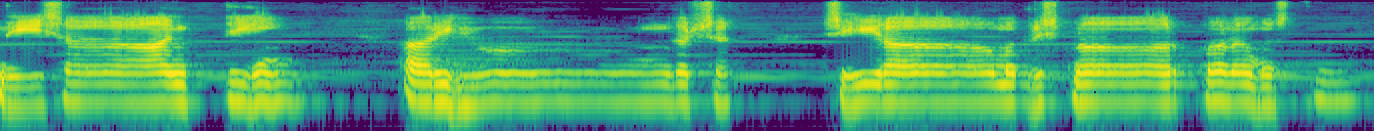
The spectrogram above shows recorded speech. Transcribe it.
देशान्तिः आर्यो दक्ष श्रीरामकृष्णार्पणमस्तु।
